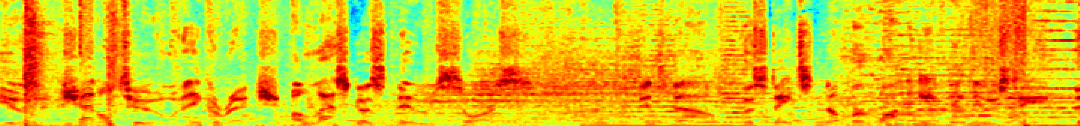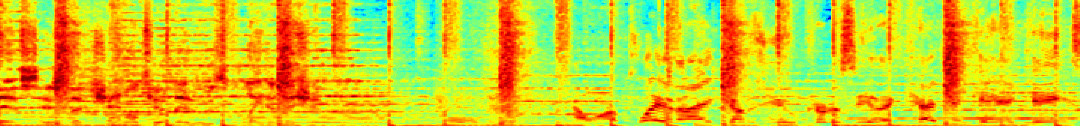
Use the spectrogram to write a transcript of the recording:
Channel 2, Anchorage, Alaska's news source. And now, the state's number one evening news team. This is the Channel 2 News Late Edition. Now, our play of the night comes to you courtesy of the Ketchikan Kings.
